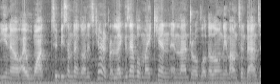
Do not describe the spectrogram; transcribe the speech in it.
you know, I want to be sometimes on this character. Like example, my kin in Landroval, the Lonely Mountain Band,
